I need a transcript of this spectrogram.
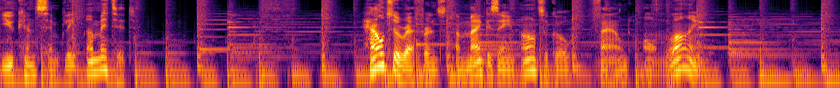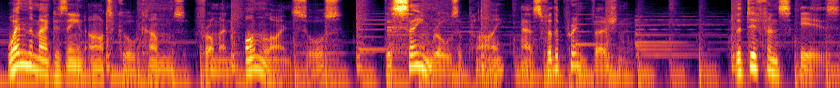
you can simply omit it. How to reference a magazine article found online. When the magazine article comes from an online source, the same rules apply as for the print version. The difference is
